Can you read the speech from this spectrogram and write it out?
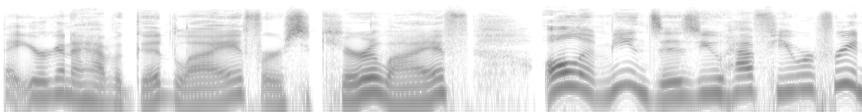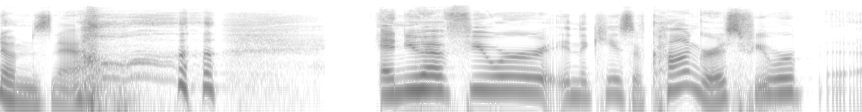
that you're going to have a good life or a secure life. All it means is you have fewer freedoms now. and you have fewer in the case of Congress, fewer uh,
